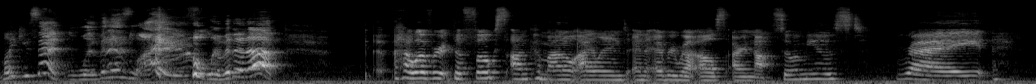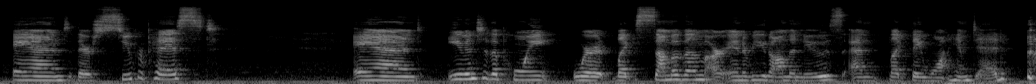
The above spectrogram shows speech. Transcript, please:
Like you said, living his life. living it up however the folks on Camano island and everywhere else are not so amused Right. and they're super pissed and even to the point where like some of them are interviewed on the news and like they want him dead.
